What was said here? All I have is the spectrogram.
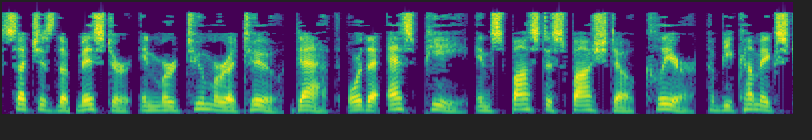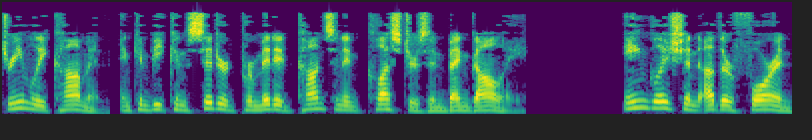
such as the Mr in Murtu Muratu death or the SP in Spasta Spashto clear, have become extremely common, and can be considered permitted consonant clusters in Bengali. English and other foreign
